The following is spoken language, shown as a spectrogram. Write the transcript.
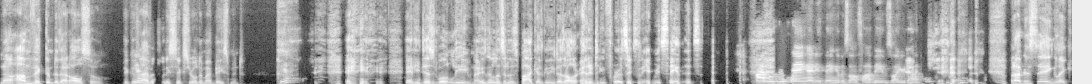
Now, I'm victim to that also because Yeah. I have a 26 year old in my basement. Yeah. and he just won't leave. Now, he's going to listen to this podcast because he does all our editing for us. He's going to hear me say this. I wasn't saying anything. It was all Fobby. It was all your dad. but I'm just saying, like,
